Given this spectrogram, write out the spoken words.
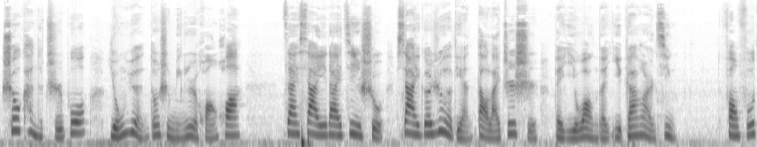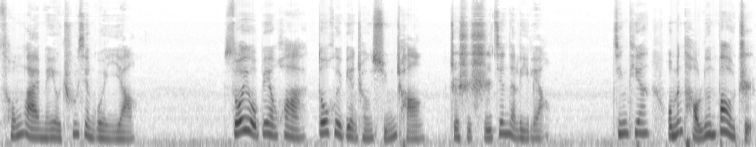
收看的直播，永远都是明日黄花，在下一代技术、下一个热点到来之时，被遗忘得一干二净，仿佛从来没有出现过一样。所有变化都会变成寻常，这是时间的力量。今天我们讨论报纸、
